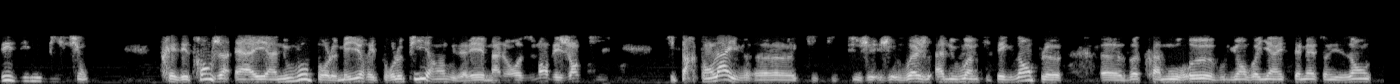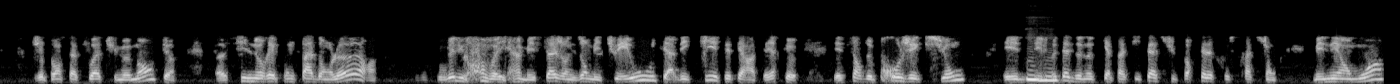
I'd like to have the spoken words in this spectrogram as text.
désinhibition très étrange hein, et à nouveau pour le meilleur et pour le pire. Hein. Vous avez malheureusement des gens qui qui partent en live. Euh, je, vois à nouveau un petit exemple. Euh, votre amoureux, vous lui envoyez un SMS en disant je pense à toi, tu me manques. Euh, s'il ne répond pas dans l'heure, vous pouvez lui renvoyer un message en disant mais tu es où, tu es avec qui, etc. C'est-à-dire qu'il y a une sorte de projection et, mhm. peut-être de notre capacité à supporter la frustration. Mais néanmoins,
